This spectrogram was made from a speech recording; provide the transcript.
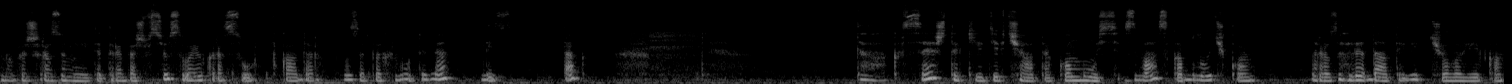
ну ви ж розумієте, треба ж всю свою красу в кадр запихнути, да, Ліс? Так? Так, все ж таки, дівчата, комусь з вас каблучку розглядати від чоловіка.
